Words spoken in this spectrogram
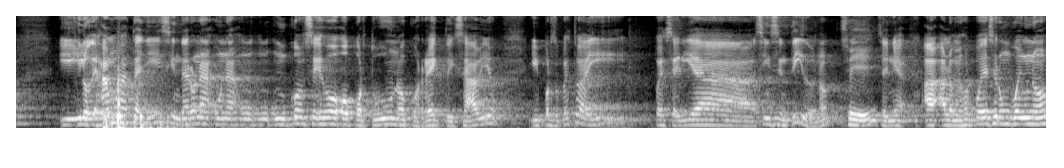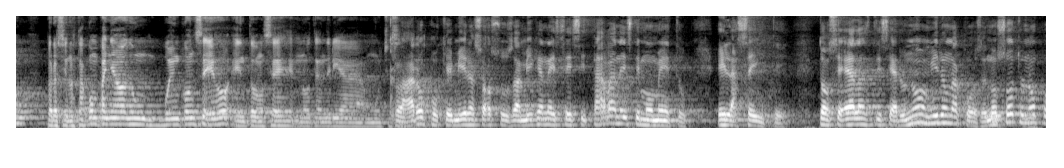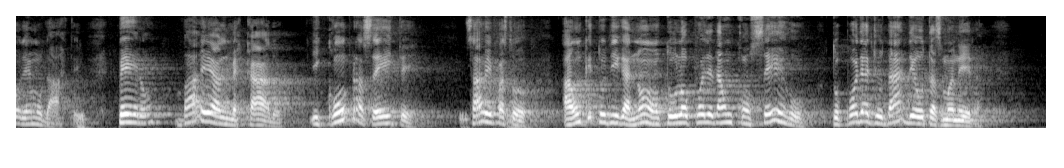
y lo dejamos hasta allí sin dar una, una, un, un consejo oportuno, correcto y sabio. Y por supuesto ahí pues sería sin sentido, ¿no? Sí. Sería, a, a, lo mejor puede ser un buen no, pero si no está acompañado de un buen consejo, entonces no tendría mucho Claro, sentido. porque mira só, sus amigas necesitaban en este momento el aceite. Entonces ellas dijeron, no, mira una cosa, nosotros no podemos darte, pero vaya al mercado y compra aceite. ¿Sabe, pastor? Aunque tú digas no, tú lo puedes dar un consejo tu pode ajudar de outras maneiras.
